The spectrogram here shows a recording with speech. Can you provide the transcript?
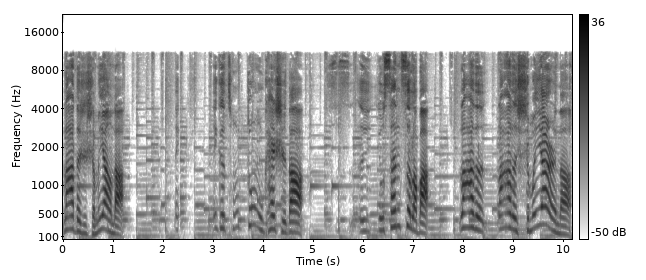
拉的是什么样的？那，那个从中午开始的，呃，有三次了吧？拉的。拉的什么样呢？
